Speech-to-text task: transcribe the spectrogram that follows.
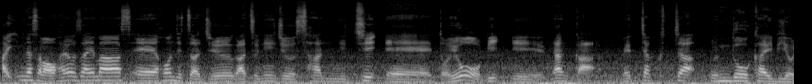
はい、皆様おはようございます。えー、本日は10月23日、えー、土曜日、えなんかめちゃくちゃ運動会日和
